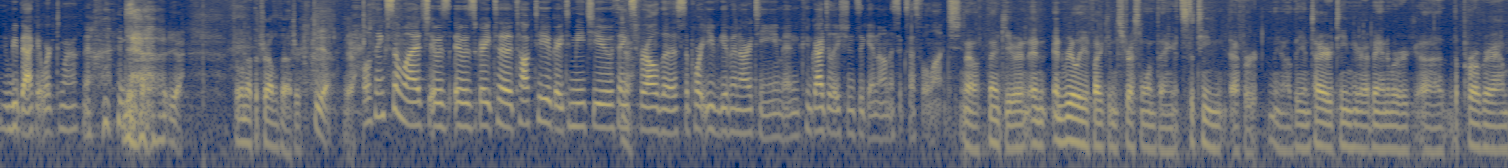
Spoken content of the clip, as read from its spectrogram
you'll be back at work tomorrow. No. Yeah, yeah. Filling out the travel voucher. Yeah. Yeah. Well, thanks so much. It was it was great to talk to you. Great to meet you. Thanks Yeah. for all the support you've given our team, and congratulations again on a successful launch. No, thank you. And, and, and really, if I can stress one thing, it's the team effort. You know, the entire team here at Vandenberg, uh, the program,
